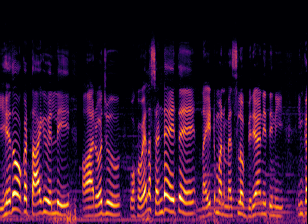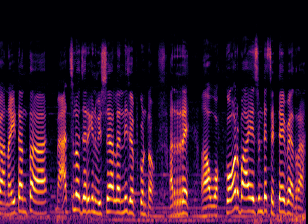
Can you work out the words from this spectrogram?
ఏదో ఒకటి తాగి వెళ్ళి ఆ రోజు ఒకవేళ సండే అయితే నైట్ మన మెస్లో బిర్యానీ తిని ఇంకా నైట్ అంతా మ్యాచ్లో జరిగిన విషయాలన్నీ చెప్పుకుంటాం. అర్రే ఆ ఒక్కోరు బాగా వేసుంటే సెట్ అయిపోయేదిరా.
